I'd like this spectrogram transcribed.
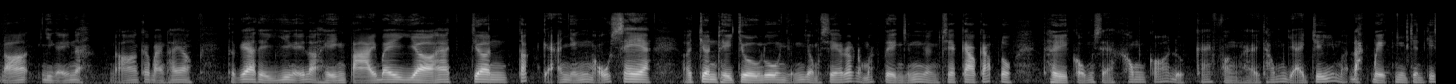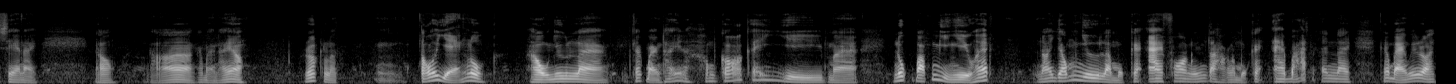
Đó Duy nghĩ nè. Đó các bạn thấy không? Thực ra thì Duy nghĩ là hiện tại bây giờ ha, trên tất cả những mẫu xe ở trên thị trường luôn, những dòng xe rất là mắc tiền, những dòng xe cao cấp luôn, thì cũng sẽ không có được cái phần hệ thống giải trí mà đặc biệt như trên chiếc xe này. Đâu, đó, các bạn thấy không? Rất là ừ, tối giản luôn. Hầu như là các bạn thấy là không có cái gì mà nút bấm gì nhiều hết. Nó giống như là một cái iPhone của chúng ta hoặc là một cái iPad. Ở đây các bạn biết rồi,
